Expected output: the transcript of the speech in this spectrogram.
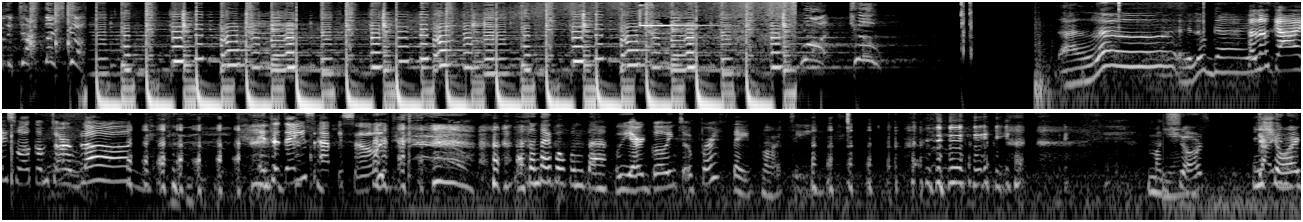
from the top. Let's go. One, two. Hello! Hello guys! Hello guys, welcome to our vlog. In today's episode, Asan tayo pupunta? we are going to a birthday party. Mag Short. In short,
